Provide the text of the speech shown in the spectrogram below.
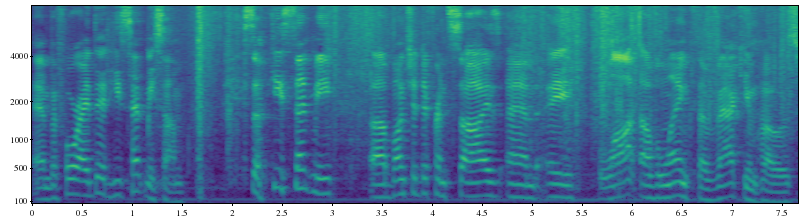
and before I did he sent me some. So he sent me a bunch of different size and a lot of length of vacuum hose.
